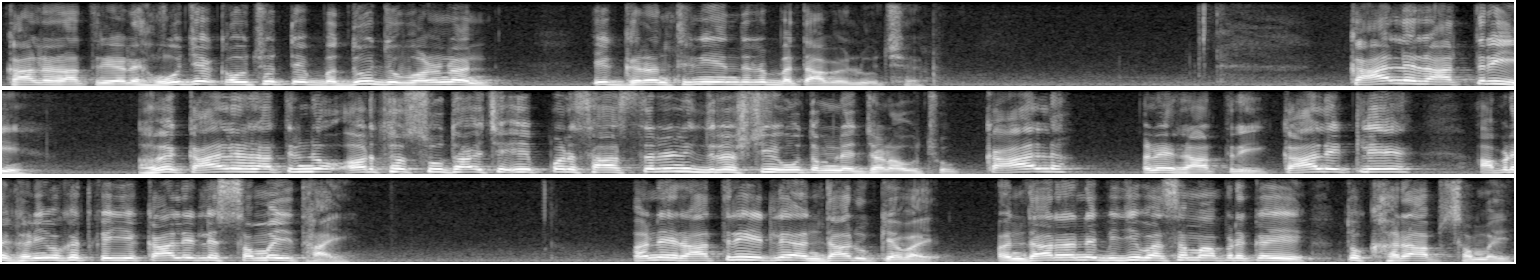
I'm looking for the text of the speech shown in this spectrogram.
કાલરાત્રિ અને હું જે કહું છું તે બધું જ વર્ણન એ ગ્રંથની અંદર બતાવેલું છે. કાલ રાત્રિ હવે કાલ રાત્રિનો અર્થ શું થાય છે એ પણ શાસ્ત્રની દ્રષ્ટિએ હું તમને જણાવું છું. કાલ અને રાત્રિ. કાલ એટલે આપણે ઘણી વખત કહીએ, કાલ એટલે સમય થાય. અને રાત્રિ એટલે અંધારું કહેવાય. અંધારાને બીજી ભાષામાં આપણે કહીએ તો ખરાબ સમય.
